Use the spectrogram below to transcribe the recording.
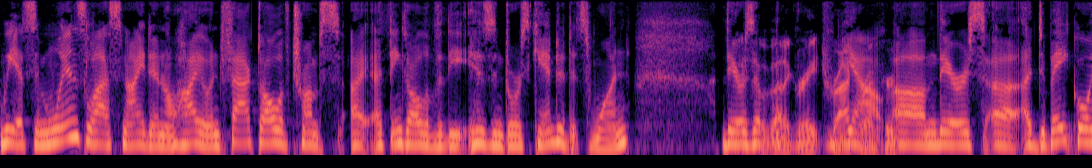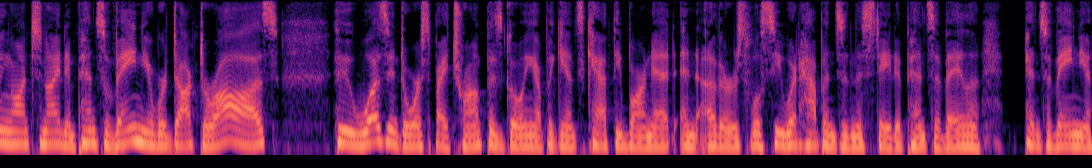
We had some wins last night in Ohio. In fact, all of Trump's, I, I think all of the, his endorsed candidates won. There's a, got a great track yeah, record. Um, there's a, a, debate going on tonight in Pennsylvania where Dr. Oz, who was endorsed by Trump, is going up against Kathy Barnette and others. We'll see what happens in the state of Pennsylvania. Pennsylvania.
